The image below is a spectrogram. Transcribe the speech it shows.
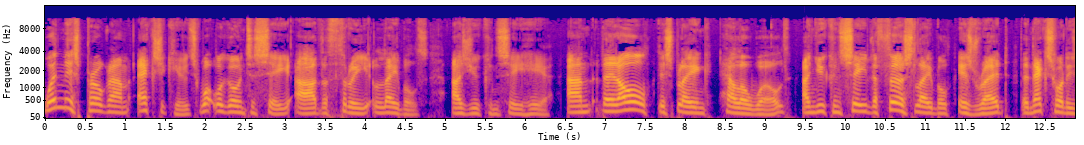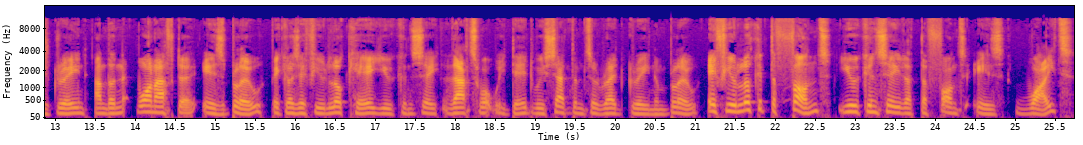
When this program executes, what we're going to see are the three labels, as you can see here. And they're all displaying Hello World. And you can see the first label is red, the next one is green, and the one after is blue. Because if you look here, you can see that's what we did. We set them to red, green, and blue. If you look at the font, you can see that the font is white,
